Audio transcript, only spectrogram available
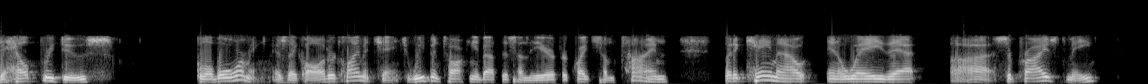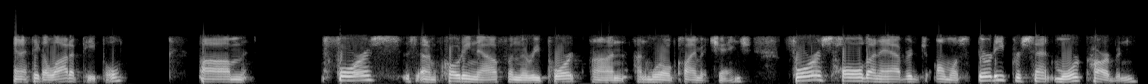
to help reduce global warming, as they call it, or climate change. We've been talking about this on the air for quite some time, but it came out in a way that uh, surprised me, and I think a lot of people. Um, forests, and I'm quoting now from the report on, on world climate change, forests hold on average almost 30% more carbon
